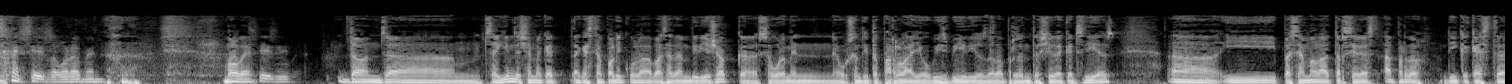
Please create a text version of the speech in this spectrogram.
Sí, segurament. Molt bé. Sí, sí. Doncs eh, seguim, deixem aquest, aquesta pel·lícula basada en videojoc, que segurament heu sentit a parlar i heu vist vídeos de la presentació d'aquests dies, eh, i passem a la tercera... Ah, perdó, dic que aquesta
